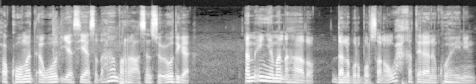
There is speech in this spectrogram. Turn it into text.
xukuumad awood iyo siyaasad ahaanba raacsan sacuudiga. Ama in yeman ahaado dal burbursan oo wax khatar aanan ku haynin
